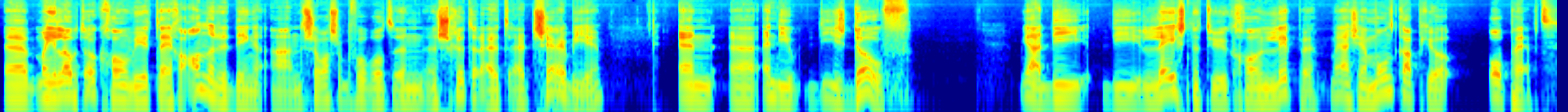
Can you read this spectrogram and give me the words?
Uh, maar je loopt ook gewoon weer tegen andere dingen aan. Zo was er bijvoorbeeld een, een schutter uit, uit Servië en, uh, en die, die is doof. Ja, die, die leest natuurlijk gewoon lippen. Maar als je een mondkapje op hebt,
